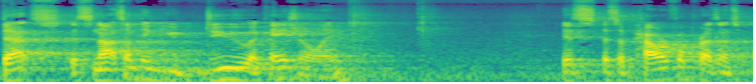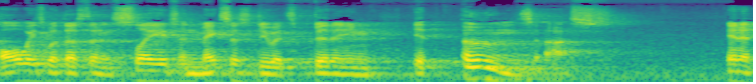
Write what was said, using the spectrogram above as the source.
That's it's not something you do occasionally. It's, it's a powerful presence always with us that enslaves and makes us do its bidding. It owns us. And it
